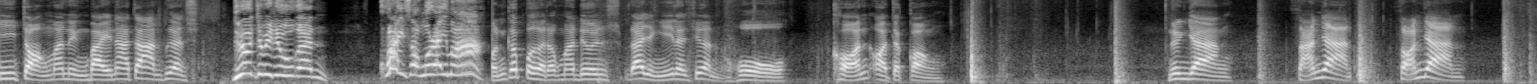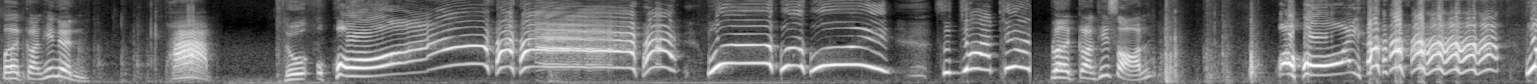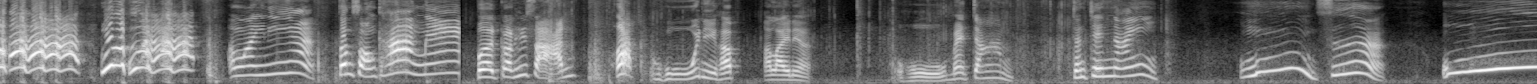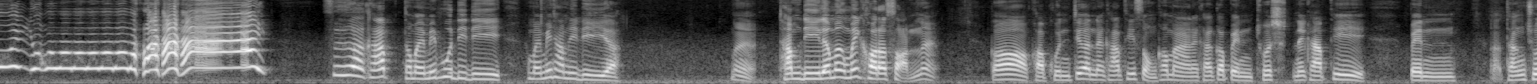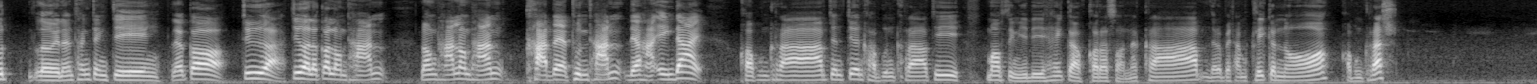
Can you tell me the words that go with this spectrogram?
มีจ่องมาหนึ่งใบหน้าจ้านเพื่อน เดี๋ยวเราจะไปดูกัน ใครส่งอะไรมาผลก็เปิดออกมาเดินได้อย่างนี้เลยเชื่อนโอ้โห ขอนออกจากกล่องหนึ่งอย่างสารยาน สอนยาน เปิดก่อนที่หนึ่งภาพ ดู โอ้โหวู้ฮู้ฮู้ยสุดยอดเชื่อนเปิดก่อนที่สอน โอ้โห อะไรเนี่ย ต้องสองข้างแน่เปิดก่อนที่สารพับโอ้โหนี่ครับ อะไรเนี่ย โอ้โห แม่จ้าน จันเจนไงอืมเสื้อโอ้ยยกว้าวว้าวว้าวว้าวเสื้อครับทำไมไม่พูดดีๆทำไมไม่ทำดีๆอะน่ะทำดีแล้วมึงไม่คอร์สอนน่ะก็ขอบคุณเจื้อนนะครับที่ส่งเข้ามานะครับ ก็เป็นชุดนะครับที่เป็น ทั้งชุดเลยนะทั้งเจงเจงๆแล้วก็เจื้อเจื้อแล้วก็รองท้านรองท้านรองท้านขาดแต่ทุนทันเดี๋ยวหาเองได้ ขอบคุณครับเจื้นเจนขอบคุณครับที่มอบสิ่งดีๆให้กับคอรสอนนะครับเดี๋ยวเราไปทำคลิกกันเนาะขอบคุณครับ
